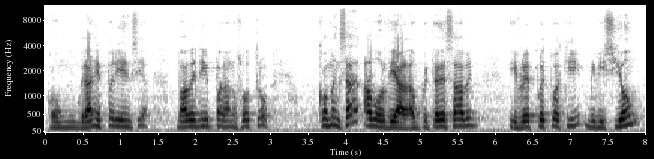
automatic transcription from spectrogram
con gran experiencia, va a venir para nosotros comenzar a bordear, aunque ustedes saben, y lo he puesto aquí, mi visión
